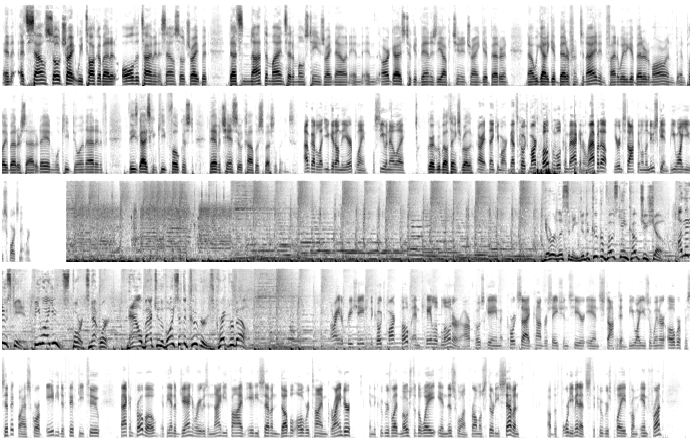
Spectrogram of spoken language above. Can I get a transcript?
And it sounds so trite. We talk about it all the time, and it sounds so trite, but that's not the mindset of most teams right now. And, and, and our guys took advantage of the opportunity to try and get better. And now we got to get better from tonight and find a way to get better tomorrow and, and play better Saturday. And we'll keep doing that. And if, if these guys can keep focused, they have a chance to accomplish special things. I've got to let you get on the airplane. We'll see you in L.A. Greg Wrubell, thanks, brother. All right, thank you, Mark. That's Coach Mark Pope, and we'll come back and wrap it up here in Stockton on the Nu Skin, BYU Sports Network. You're listening to the Cougar Post Game Coaches Show on the Nu Skin, BYU Sports Network. Now back to the voice of the Cougars, Greg Wrubell. All right, appreciation to Coach Mark Pope and Caleb Lohner, our post-game courtside conversations here in Stockton. BYU's a winner over Pacific by a score of 80 to 52. Back in Provo at the end of January, it was a 95-87 double overtime grinder, and the Cougars led most of the way in this one for almost 37 of the 40 minutes. The Cougars played from in front.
